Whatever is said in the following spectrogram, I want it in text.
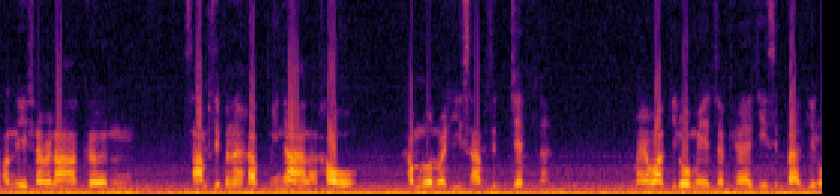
ตอนนี้ใช้เวลาเกิน 30 แล้วนะครับ มิน่าล่ะเขาคำนวณไว้ที่ 37 นะ แม้ว่ากิโลเมตรจะแค่ 28 กิโล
